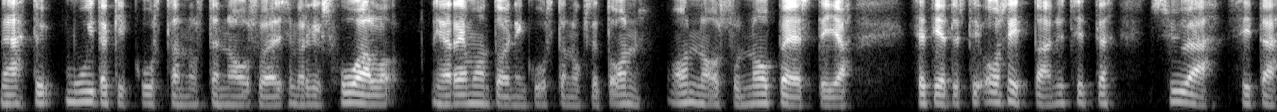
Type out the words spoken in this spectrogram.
nähty muitakin kustannusten nousua, esimerkiksi huollon ja remontoinnin kustannukset on, on noussut nopeasti ja se tietysti osittain nyt sitten syö sitä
